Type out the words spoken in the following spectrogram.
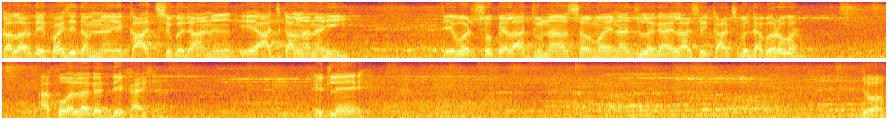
કલર દેખાય છે તમને, એ કાચ છે બધા અને એ આજકાલના નહીં. એ વર્ષો પહેલાં જૂના સમયના જ લગાવેલા છે કાચ બધા, બરાબર? આખું અલગ જ દેખાય છે. એટલે જો,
